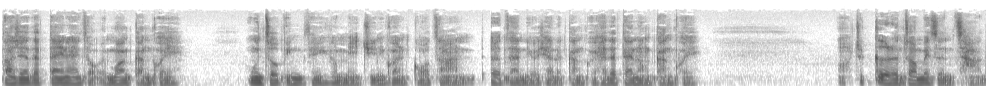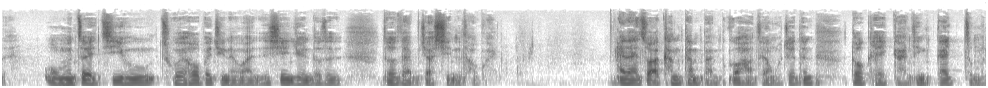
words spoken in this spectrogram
到现在在带那种 M1 钢盔，温州兵这个美军一款国产二战留下的钢盔，还在带那种钢盔。哦，就个人装备是很差的。我们这里几乎除了后备军人外，现军人都是都是在比较新的头盔，还在说抗弹板不够好，这样我觉得都可以改进，该怎么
